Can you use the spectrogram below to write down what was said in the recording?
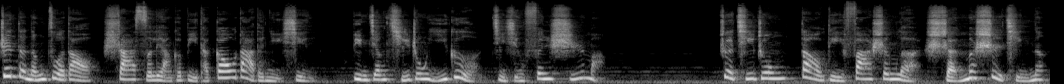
真的能做到杀死两个比她高大的女性，并将其中一个进行分尸吗？这其中到底发生了什么事情呢？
